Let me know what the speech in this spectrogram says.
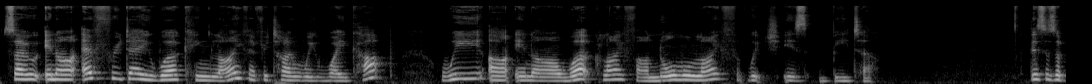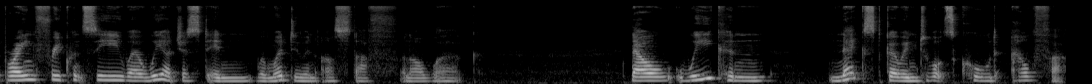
So, in our everyday working life, every time we wake up, we are in our work life, our normal life, which is beta. This is a brain frequency where we are just in when we're doing our stuff and our work. Now, we can next go into what's called alpha.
